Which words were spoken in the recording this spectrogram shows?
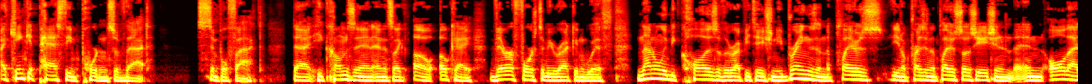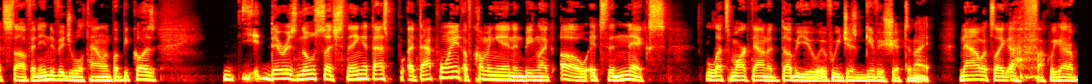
I can't get past the importance of that simple fact that he comes in and it's like, oh, okay, they're a force to be reckoned with, not only because of the reputation he brings and the players, you know, president of the Players Association and, all that stuff and individual talent, but because there is no such thing at that at that point of coming in and being like, oh, it's the Knicks. Let's mark down a W if we just give a shit tonight. Now it's like, oh, fuck, we got to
